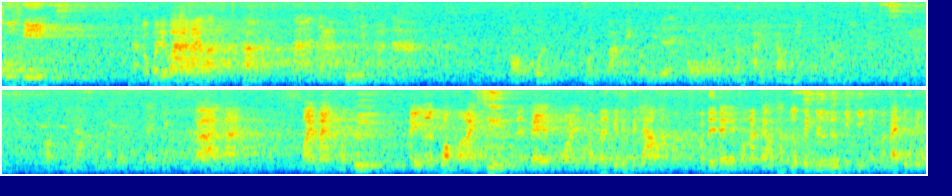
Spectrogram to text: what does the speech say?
สูสีเขาไม่ได้ว่าว่าอะไร ว่าถ้าถ้าอาจารย์พูดอย่างนั้นนะพอคนคนฟังเนี่ยเขาไม่ได้อ๋อมันต้องใช้ช่องนี้แต่ช่องนี้นะเพราะทีหลังมันก็จะได้จับนะ ใช่ใช่ไม่ไม่มันคือไอ้ไอ้ คือนั่นแปลมายมันไม่ได้เป็นเรื่องเป็นราวอะมันได้ได้หลยสองอันแต่ว่าถ้าเกิดเป็นเนื้อเรื่องจริงๆอะมันได้ตัวเดียว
